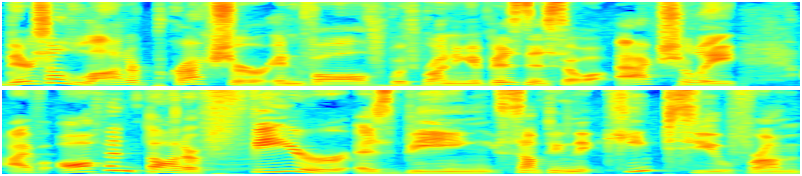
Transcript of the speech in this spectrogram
there's a lot of pressure involved with running a business. So actually, I've often thought of fear as being something that keeps you from,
